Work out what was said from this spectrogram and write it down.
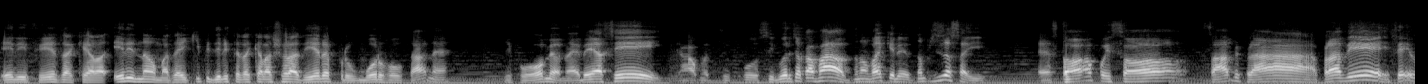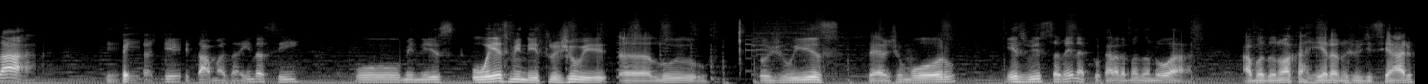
ele fez aquela, ele não, mas a equipe dele fez aquela choradeira pro Moro voltar, né? Tipo, ô oh, meu, não é bem assim. Calma, tipo, segura teu cavalo, tu não vai querer, não precisa sair. É só, foi só, sabe, pra, pra ver, sei lá. E tal, mas ainda assim, o ministro, o ex-ministro juiz, uh, o juiz Sérgio Moro, ex-juiz também, né? Porque o cara abandonou a, abandonou a carreira no judiciário,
